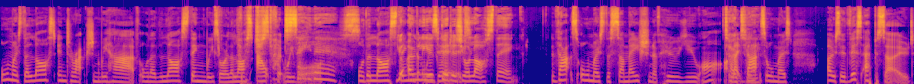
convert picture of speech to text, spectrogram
almost the last interaction we have, or the last thing we saw, or the last outfit we wore, this. or the last you're thing that only we as good as your last thing that's almost the summation of who you are. Like that's almost oh, so this episode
